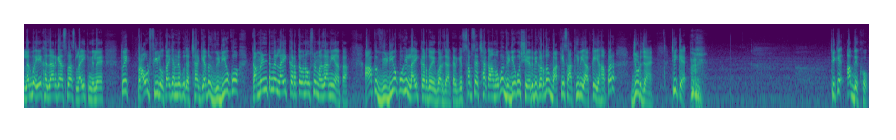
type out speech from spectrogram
लगभग एक हज़ार के आसपास लाइक मिले। तो एक प्राउड फील होता है कि हमने कुछ अच्छा किया। तो वीडियो को कमेंट में लाइक करते हो ना, उसमें मज़ा नहीं आता। आप वीडियो को ही लाइक कर दो एक बार जाकर के। सबसे अच्छा काम होगा, वीडियो को शेयर भी कर दो, बाकी साथी भी आपके यहाँ पर जुड़ जाए। ठीक है? ठीक है, अब देखो।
